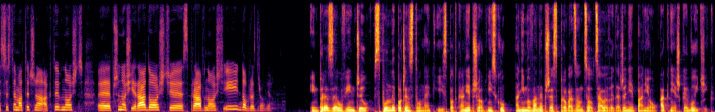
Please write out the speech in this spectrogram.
systematyczna aktywność przynosi radość, sprawność i dobre zdrowie. Imprezę uwieńczył wspólny poczęstunek i spotkanie przy ognisku animowane przez prowadzącą całe wydarzenie panią Agnieszkę Wójcik.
